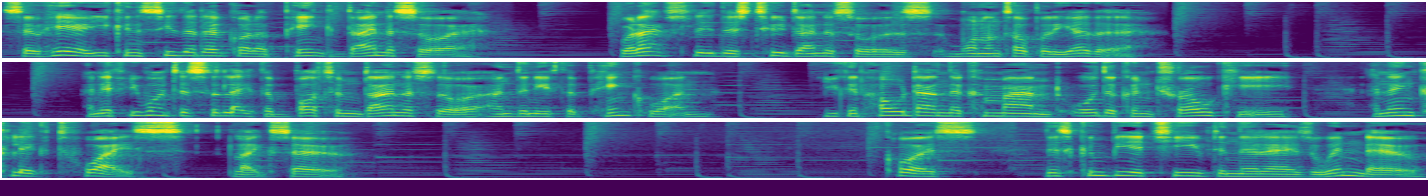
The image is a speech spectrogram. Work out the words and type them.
So here you can see that I've got a pink dinosaur. Well actually there's two dinosaurs, one on top of the other. And if you want to select the bottom dinosaur underneath the pink one, you can hold down the command or the control key and then click twice, like so. Of course, this can be achieved in the layers window,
